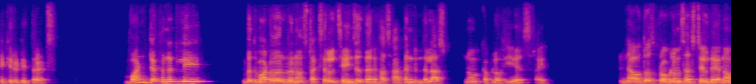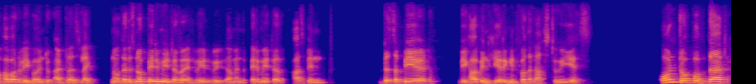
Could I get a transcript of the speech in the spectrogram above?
security threats. One definitely with whatever you know structural changes that has happened in the last you know couple of years, right? Now those problems are still there. Now how are we going to address? Like no, there is no perimeter, right? We, we I mean the perimeter has been disappeared. We have been hearing it for the last two years. On top of that,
